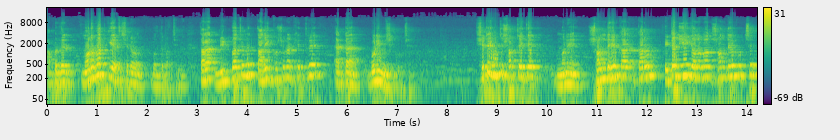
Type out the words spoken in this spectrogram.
আপনাদের মনোভাব কি আছে সেটাও বলতে পারছেন না। তারা নির্বাচনের তারিখ ঘোষণার ক্ষেত্রে একটা গড়িমসি করছে। সেটাই হচ্ছে সবচাইতে মানে সন্দেহের কার- কারণ। এটা নিয়েই জনগণ সন্দেহ করছে,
